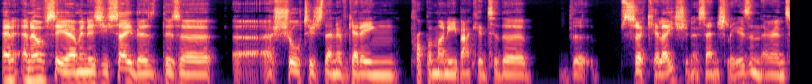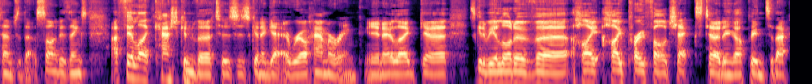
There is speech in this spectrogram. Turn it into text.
And, and obviously, I mean, as you say, there's there's a a shortage then of getting proper money back into the the circulation essentially isn't there in terms of that side of things? I feel like cash converters is going to get a real hammering you know like uh, it's going to be a lot of uh, high high profile checks turning up into that.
